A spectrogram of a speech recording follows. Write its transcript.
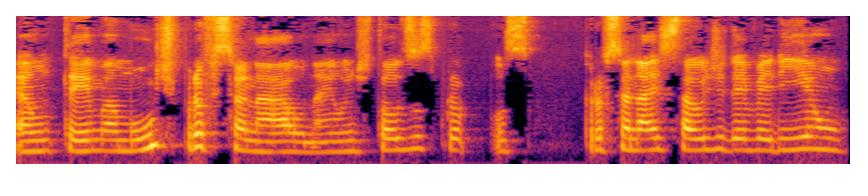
é um tema multiprofissional, né, onde todos os, os profissionais de saúde deveriam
